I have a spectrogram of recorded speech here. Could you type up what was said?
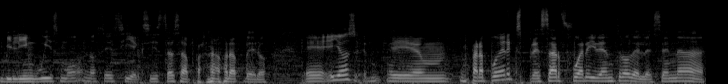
bilingüismo, no sé si existe esa palabra, pero eh, ellos eh, para poder expresar fuera y dentro de la escena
